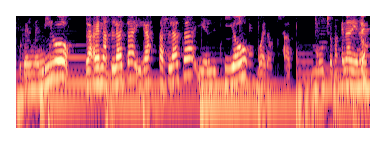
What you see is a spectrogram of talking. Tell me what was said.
Porque el mendigo gana plata y gasta plata y el CEO, bueno, ya mucho más que nadie, ¿no?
